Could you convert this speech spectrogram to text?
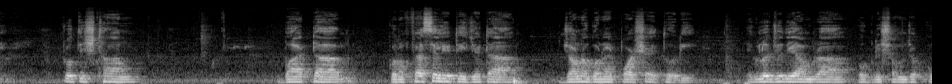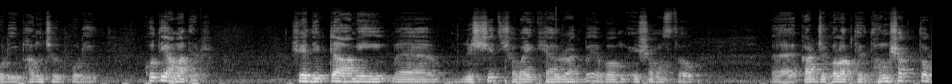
প্রতিষ্ঠান বা একটা কোনো ফ্যাসিলিটি যেটা জনগণের পয়সায় তৈরি, এগুলো যদি আমরা অগ্নিসংযোগ করি, ভাঙচুর করি, ক্ষতি আমাদের। সেই দিকটা আমি নিশ্চিত সবাই খেয়াল রাখবে এবং এই সমস্ত কার্যকলাপ থেকে, ধ্বংসাত্মক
